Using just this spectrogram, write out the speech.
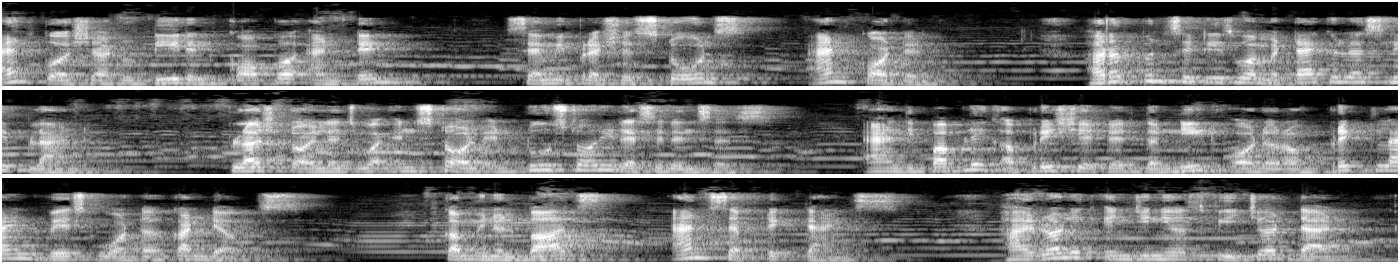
and Persia to deal in copper and tin, semi-precious stones and cotton. Harappan cities were meticulously planned. Flush toilets were installed in two-story residences and the public appreciated the neat order of brick-lined wastewater conducts, communal baths, and septic tanks. Hydraulic engineers featured that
